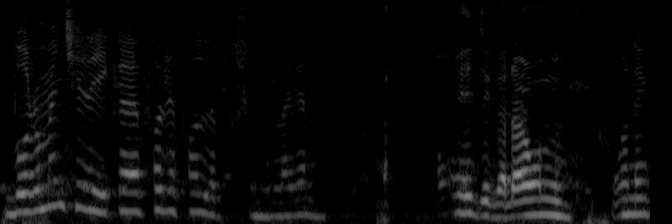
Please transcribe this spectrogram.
বড় মানুষের এই ফলে সুন্দর লাগে না। এই যে গ্রাউন্ড অনেক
